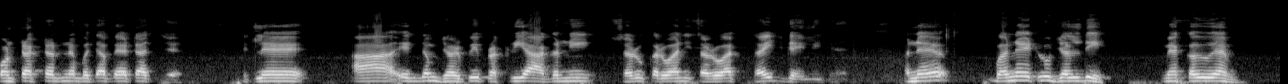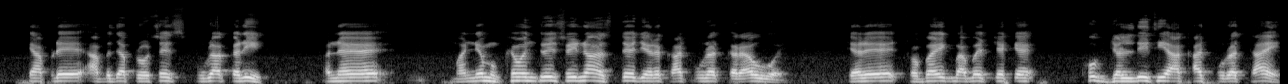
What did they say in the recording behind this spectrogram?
કોન્ટ્રાક્ટરને બધા બેઠા જ છે. એટલે આ એકદમ ઝડપી પ્રક્રિયા આગળની શરૂ કરવાની શરૂઆત થઈ જ ગયેલી છે. અને બને એટલું જલ્દી, મેં કહ્યું એમ, કે આપણે આ બધા પ્રોસેસ પૂરા કરી અને માન્ય મુખ્યમંત્રીશ્રીના હસ્તે જ્યારે ખાતમુહૂર્ત કરાવવું હોય, ત્યારે સ્વાભાવિક બાબત છે કે ખૂબ જલ્દીથી આ ખાતમુહૂર્ત થાય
